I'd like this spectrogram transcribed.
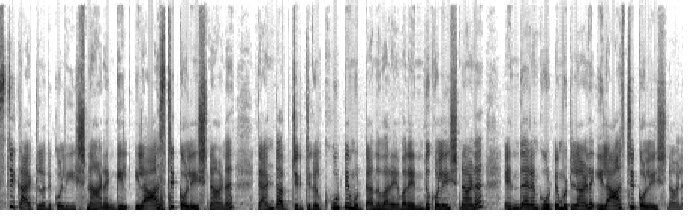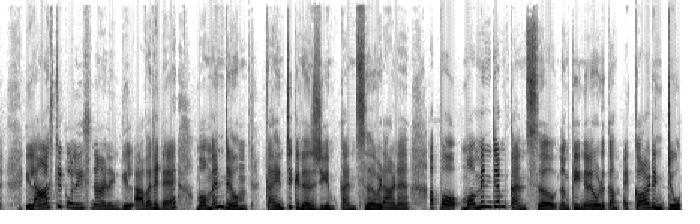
ഇലാസ്റ്റിക് ആയിട്ടുള്ളൊരു കൊളീഷൻ ആണെങ്കിൽ ഇലാസ്റ്റിക് കൊളീഷനാണ് രണ്ട് ഒബ്ജക്റ്റുകൾ കൂട്ടിമുട്ടുക എന്ന് പറയുമ്പോൾ അത് എന്ത് കൊളീഷനാണ് എന്ത് തരം കൂട്ടിമുട്ടലാണ്? ഇലാസ്റ്റിക് കൊളീഷനാണ് ഇലാസ്റ്റിക് കൊളീഷൻ ആണെങ്കിൽ അവരുടെ മൊമെന്റവും കൈനറ്റിക് എനർജിയും കൺസേർവ്ഡ് ആണ്. അപ്പോൾ മൊമെന്റം കൺസേർവ് നമുക്ക് ഇങ്ങനെ കൊടുക്കാം. According to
